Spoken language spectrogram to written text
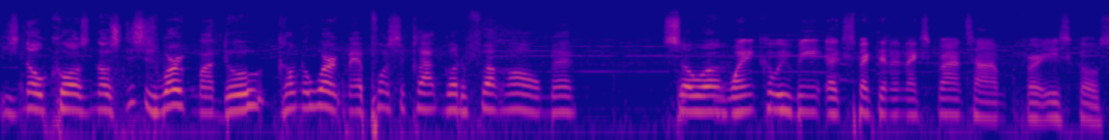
These no calls, no. This is work, my dude. Come to work, man. Punch the clock, go the fuck home, man. So uh, when could we be expecting the next grind time for East Coast?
